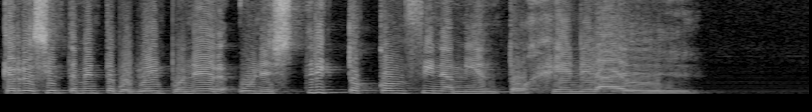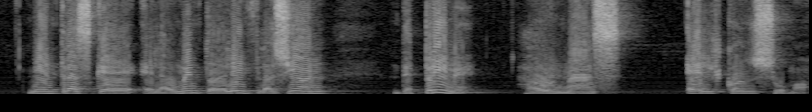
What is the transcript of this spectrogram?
que recientemente volvió a imponer un estricto confinamiento general mientras que el aumento de la inflación deprime aún más el consumo.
